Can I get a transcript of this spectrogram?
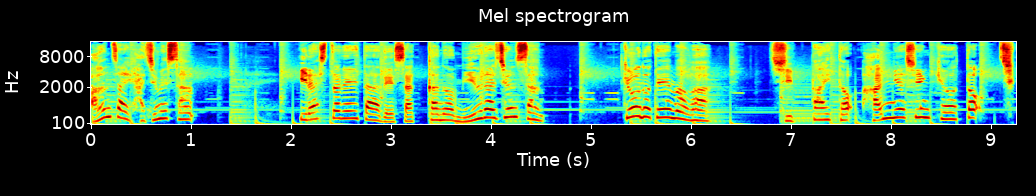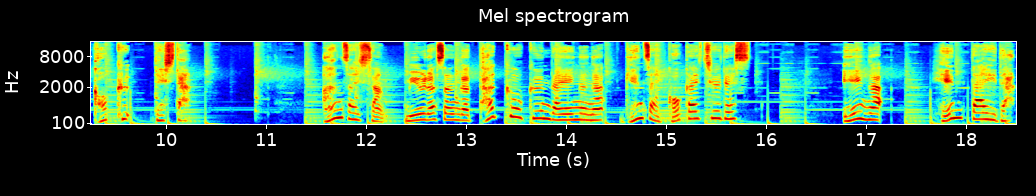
ー安西はじめさんイラストレーターで作家の三浦淳さん。今日のテーマは失敗と般若心経と遅刻でした。安西さん三浦さんがタッグを組んだ映画が現在公開中です。映画変態だ。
